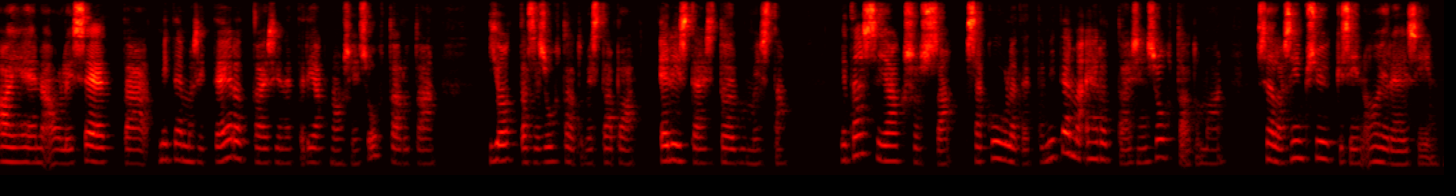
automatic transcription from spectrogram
aiheena oli se, että miten mä sitten ehdottaisin, että diagnoosiin suhtaudutaan, jotta se suhtautumistapa edistäisi toipumista ja tässä jaksossa sä kuulet, että miten mä ehdottaisin suhtautumaan sellaisiin psyykkisiin oireisiin,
